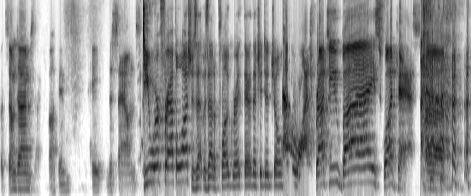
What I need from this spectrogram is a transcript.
but sometimes I fucking hate the sounds. Do you work for Apple Watch? Is that was that a plug right there that you did, Joel? Apple Watch brought to you by Squadcast. Uh,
